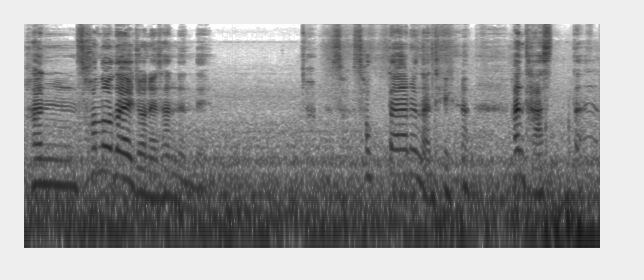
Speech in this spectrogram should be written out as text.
한 서너 달 전에 샀는데. 석, 석 달은 안 되겠 한 다섯 달?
